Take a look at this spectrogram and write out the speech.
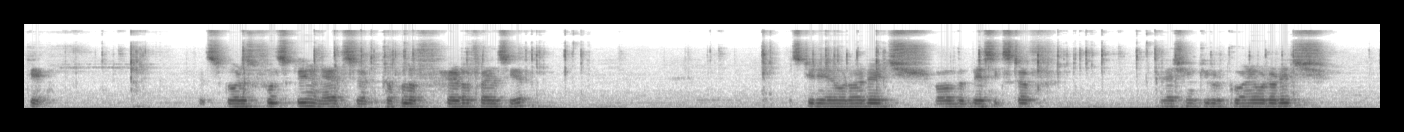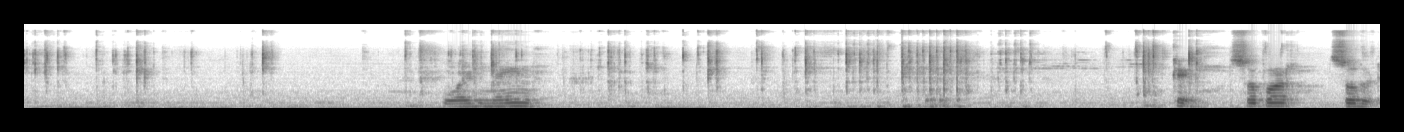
Okay, let's go to full screen and add a couple of header files here. stdio.h, all the basic stuff. Dash include conio.h. void main okay so far so good.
